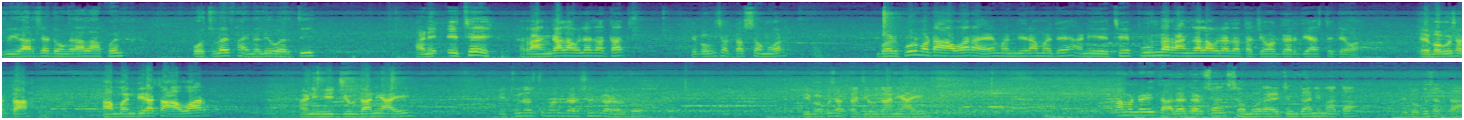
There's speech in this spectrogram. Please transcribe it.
विरारच्या डोंगराला आपण पोचलो आहे फायनली वरती. आणि येथे रांगा लावल्या जातात. हे बघू शकता समोर. भरपूर मोठा आवार आहे मंदिरामध्ये आणि येथे पूर्ण रांगा लावल्या जातात जेव्हा गर्दी असते तेव्हा. हे बघू शकता हा मंदिराचा आवार आणि ही जीवदानी आई. इथूनच तुम्हाला दर्शन घडवतो. ही बघू शकता जीवदानी आई. मला मंडळी झालं दर्शन. समोर आहे जीवदानी माता. हे बघू शकता.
